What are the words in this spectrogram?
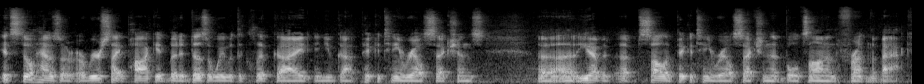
it still has a, a, rear sight pocket, but it does away with the clip guide, and you've got Picatinny rail sections. Uh, you have a, a, solid Picatinny rail section that bolts on in the front and the back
